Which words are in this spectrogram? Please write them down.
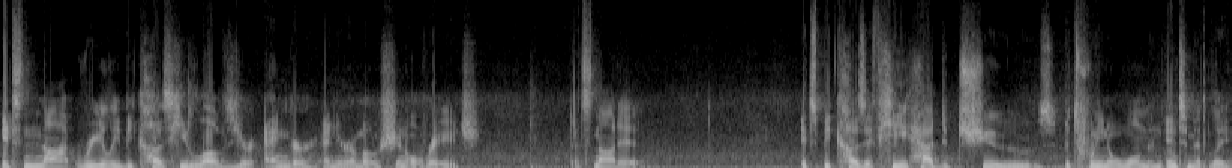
It's not really because he loves your anger and your emotional rage. That's not it. It's because if he had to choose between a woman intimately,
